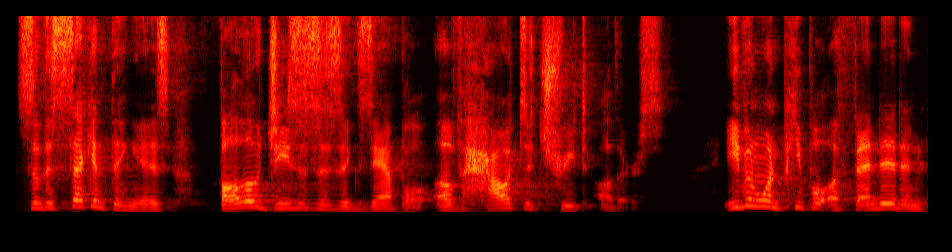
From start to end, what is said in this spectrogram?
So, the second thing is follow Jesus' example of how to treat others. Even when people offended and,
